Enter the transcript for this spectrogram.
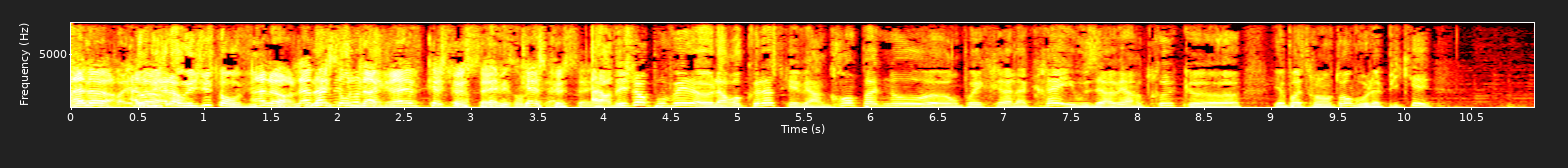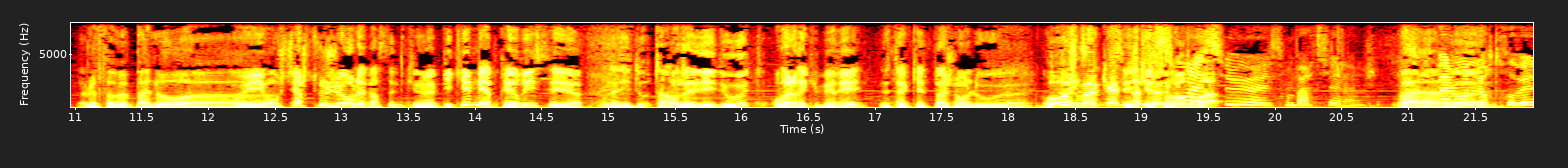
Alors, alors, on est juste en vie. Alors, la, maison, de la grève, qu'est-ce que c'est Qu'est-ce que c'est Alors déjà, on pouvait euh, la reconnaître parce qu'il y avait un grand panneau, euh, on pouvait écrire à la craie, et vous avez un truc, euh, il y a pas très longtemps, vous l'a piqué. Le fameux panneau... Euh... Oui, on cherche toujours la personne qui nous l'a piqué, mais a priori c'est, euh, On a des doutes, hein. on a des doutes, on va le récupérer. Ne t'inquiète pas, Jean-Loup. euh, Oh, je m'inquiète Ils absolument sont de pas. là-dessus, ils sont partis là. Ils Voilà, sont pas loin de le retrouver.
